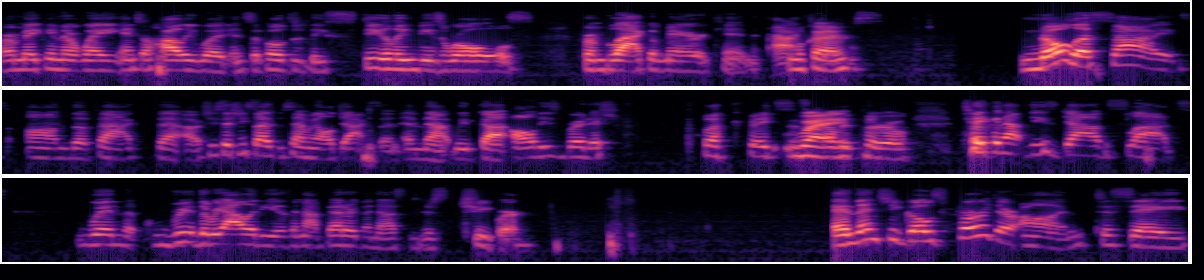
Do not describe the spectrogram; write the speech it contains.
are making their way into Hollywood and supposedly stealing these roles from black American actors. Okay. Nola sides on the fact that uh, she said she sides with Samuel L. Jackson and that we've got all these British black faces coming through, taking up these job slots when the, re- the reality is they're not better than us, they're just cheaper. And then she goes further on to say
